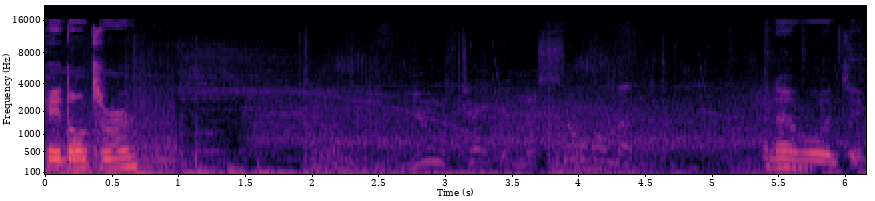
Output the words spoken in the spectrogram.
Okay, don't turn. And then would take.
